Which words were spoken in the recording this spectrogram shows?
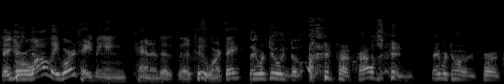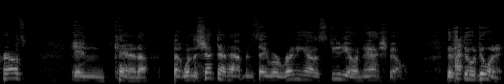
They just For a while, they were taping in Canada though too, weren't they? they were doing the in front of crowds and they were doing in front of crowds in Canada. But when the shutdown happens, they were renting out a studio in Nashville. They're I- still doing it.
